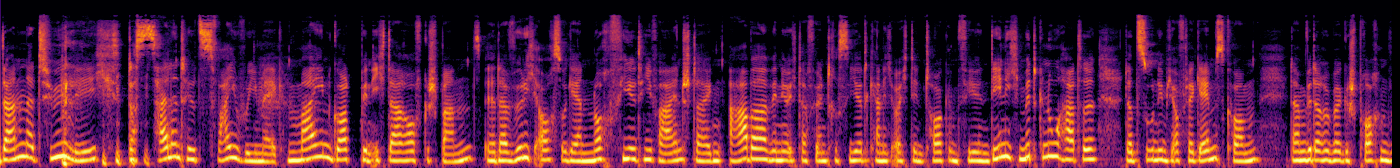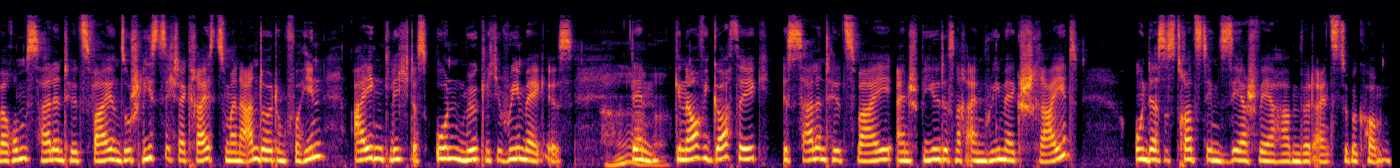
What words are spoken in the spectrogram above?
Dann natürlich das Silent Hill 2 Remake. Mein Gott, bin ich darauf gespannt. Äh, da würde ich auch so gern noch viel tiefer einsteigen. Aber wenn ihr euch dafür interessiert, kann ich euch den Talk empfehlen, den ich mit GNU hatte. Dazu nämlich auf der Gamescom. Da haben wir darüber gesprochen, warum Silent Hill 2, und so schließt sich der Kreis zu meiner Andeutung vorhin, eigentlich das unmögliche Remake ist. Ah. Denn genau wie Gothic ist Silent Hill 2 ein Spiel, das nach einem Remake schreit und das es trotzdem sehr schwer haben wird, eins zu bekommen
